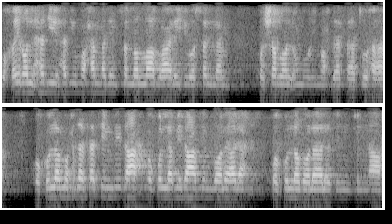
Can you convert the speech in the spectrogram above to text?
وخير الهدي هدي محمد صلى الله عليه وسلم، وشر الأمور محدثاتها. وكل محدثة بدعة وكل بدعة ضلالة وكل ضلالة في النار.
